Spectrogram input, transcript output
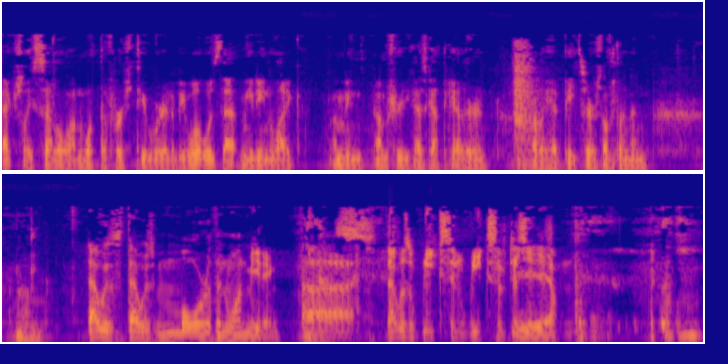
actually settle on what the first two were going to be? What was that meeting like? I mean, I'm sure you guys got together and probably had pizza or something and, um, That was, that was more than one meeting. Uh, that was weeks and weeks of discussion.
